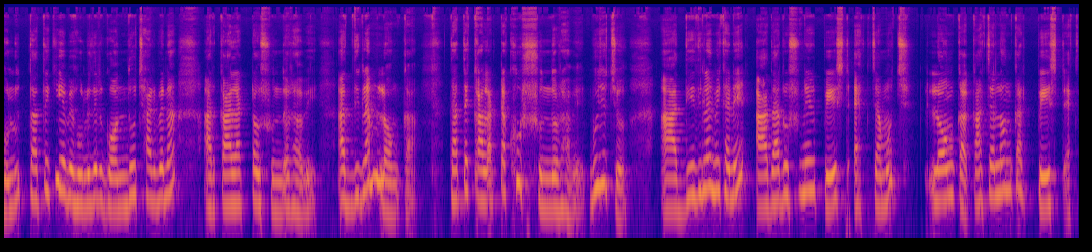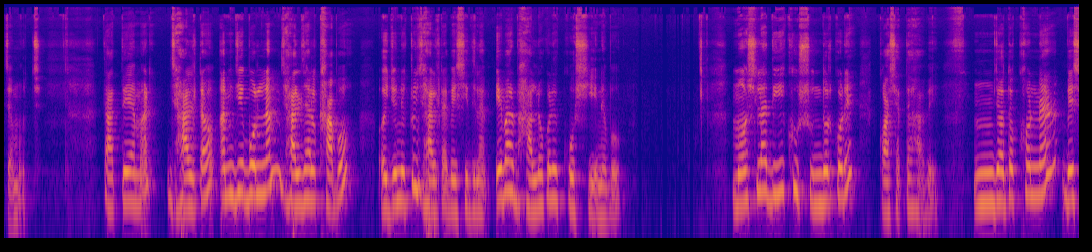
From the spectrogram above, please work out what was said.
হলুদ। তাতে কী হবে? হলুদের গন্ধ ছাড়বে না আর কালারটাও সুন্দর হবে। আর দিলাম লঙ্কা। তাতে কালারটা খুব সুন্দর হবে, বুঝেছ? আর দিয়ে দিলাম এখানে আদা রসুনের পেস্ট এক চামচ, লঙ্কা, কাঁচা লঙ্কার পেস্ট এক চামচ। তাতে আমার ঝালটাও, আমি যে বললাম ঝাল ঝাল খাব, ওই জন্য একটু ঝালটা বেশি দিলাম। এবার ভালো করে কষিয়ে নেব। মশলা দিয়ে খুব সুন্দর করে কষাতে হবে। যতক্ষণ না বেশ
